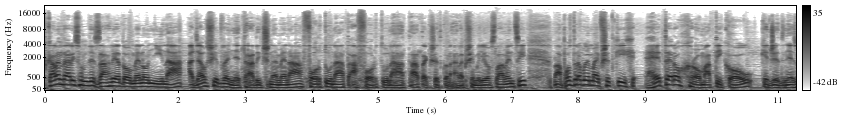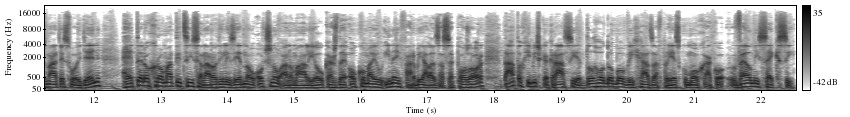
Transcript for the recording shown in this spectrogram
V kalendári som dnes zahliadol meno Nina a ďalšie dve netradičné mená, Fortunát a Fortunáta, tak všetko najlepšie, milí oslávenci. No a pozdravujem aj všetkých heterochromatikov, keďže dnes máte svoj deň. Heterochromatici sa narodili s jednou očnou anomáliou, každé oko majú inej farby, ale zase pozor, táto chybička krásy je dlhodobo vychádza v prieskumoch ako veľmi sexy.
